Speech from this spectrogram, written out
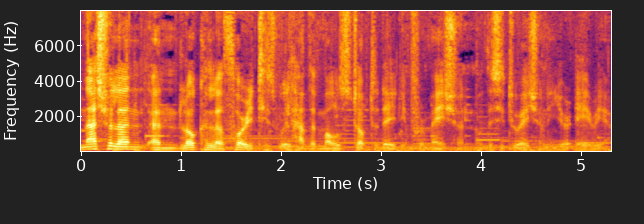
national and, and local authorities will have the most up to date information of the situation in your area.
